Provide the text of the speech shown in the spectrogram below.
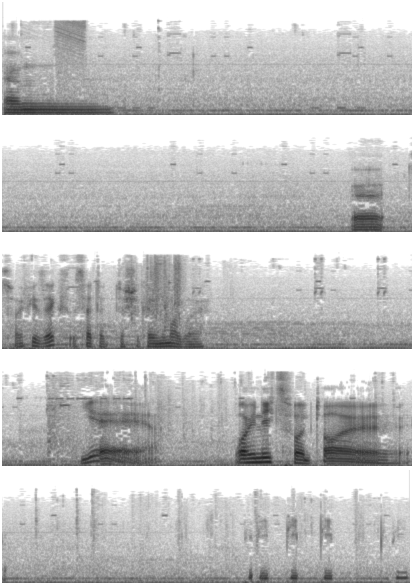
Ähm. Äh, 246 ist halt, da steht keine Nummer bei. Yeah! Brauche ich nichts von, toll! Piep, piep, piep, piep, piep, piep.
